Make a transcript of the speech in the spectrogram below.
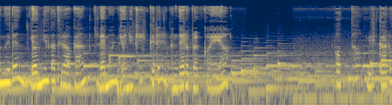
오늘은 연유가 들어간 레몬 연유 케이크를 만들어 볼 거예요. 버터, 밀가루,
